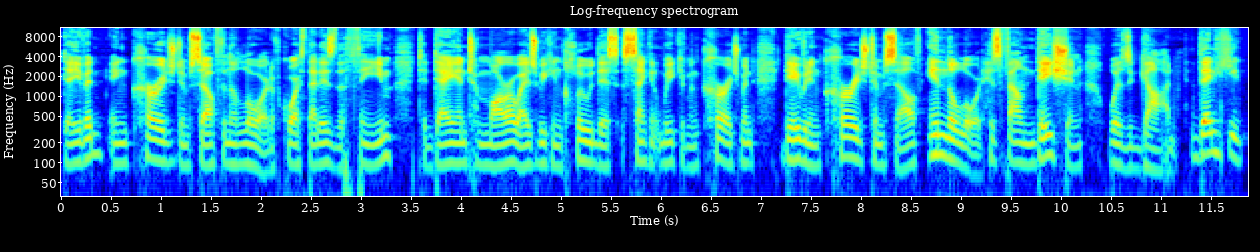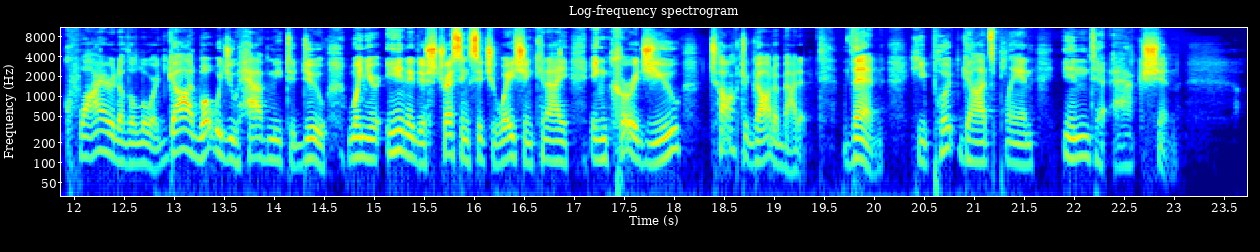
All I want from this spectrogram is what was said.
David encouraged himself in the Lord. Of course, that is the theme today and tomorrow as we conclude this second week of encouragement. David encouraged himself in the Lord. His foundation was God. Then he inquired of the Lord, God, what would you have me to do? When you're in a distressing situation, can I encourage you? Talk to God about it. Then he put God's plan into action.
